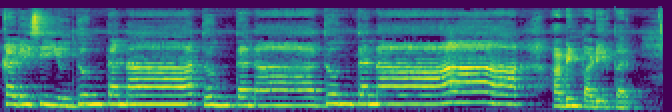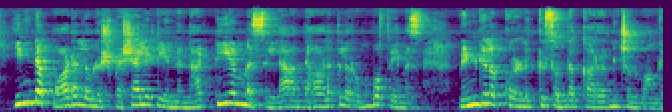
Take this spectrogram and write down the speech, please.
கடைசியில் துந்தனா? துந்தனா? துந்தனா? அப்படின்னு பாடியிருப்பார். இந்த பாடலில் உள்ள ஸ்பெஷாலிட்டி என்னென்னா டிஎம்எஸ்ல அந்த காலத்தில் ரொம்ப ஃபேமஸ் வெண்கல குரலுக்கு சொந்தக்காரர்னு சொல்லுவாங்க.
